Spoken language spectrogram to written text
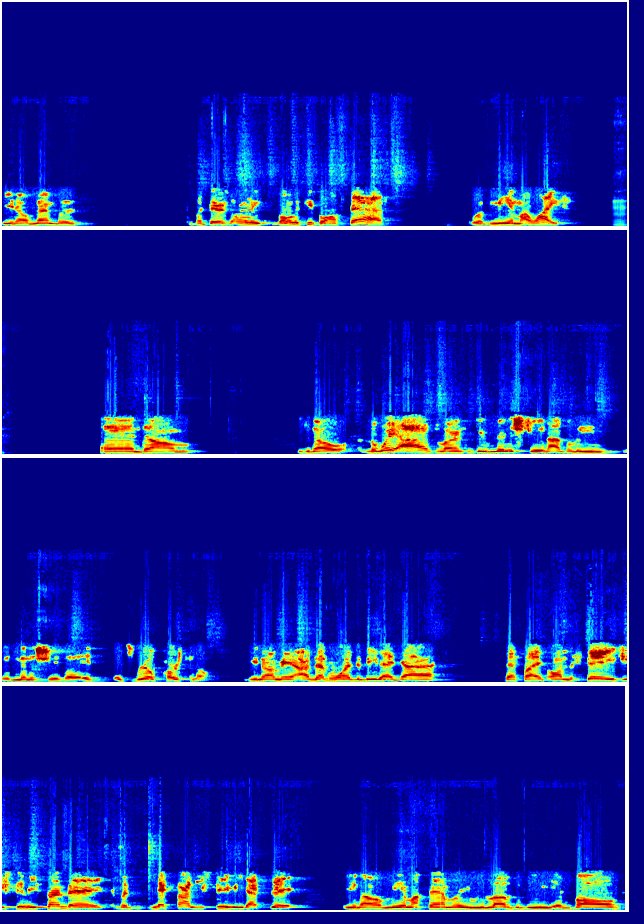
you know, members, but there's only the only people on staff was me and my wife, mm. and um, you know, the way I've learned to do ministry, and I believe in ministry, is that it's it's real personal. You know, I mean, I never wanted to be that guy that's like on the stage. You see me Sunday, but next time you see me, that's it. You know, me and my family, we love to be involved.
